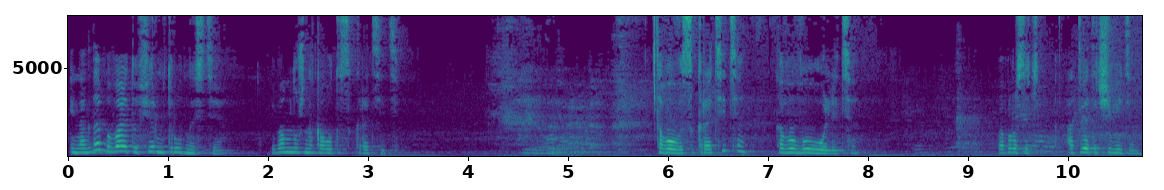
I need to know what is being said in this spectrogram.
Иногда бывают у фирм трудности, и вам нужно кого-то сократить. Кого вы сократите, кого вы уволите? Вопрос, ответ очевиден.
